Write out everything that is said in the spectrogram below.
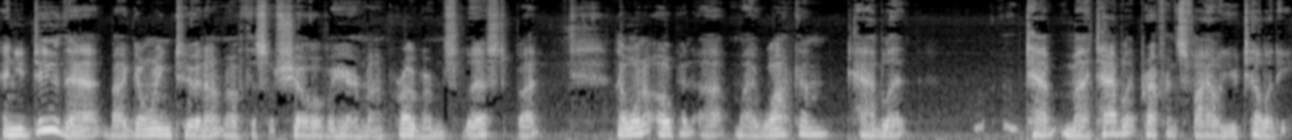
And you do that by going to, and I don't know if this will show over here in my programs list, but I want to open up my Wacom tablet tab, my tablet preference file utility.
